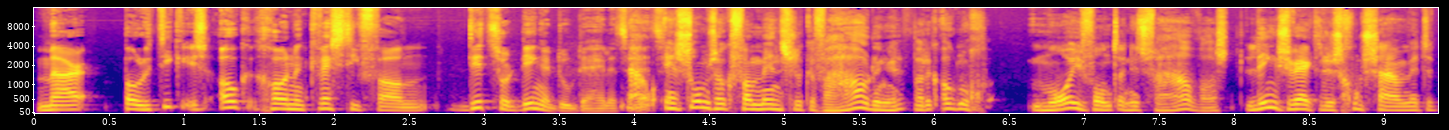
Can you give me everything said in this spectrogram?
maar politiek is ook gewoon een kwestie van dit soort dingen doen de hele tijd. Nou, en soms ook van menselijke verhoudingen. Wat ik ook nog mooi vond in dit verhaal was, links werkte dus goed samen met de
